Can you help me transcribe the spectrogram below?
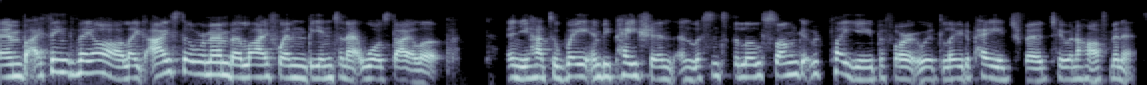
Um, but I think they are like I still remember life when the internet was dial up and you had to wait and be patient and listen to the little song it would play you before it would load a page for two and a half minutes.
